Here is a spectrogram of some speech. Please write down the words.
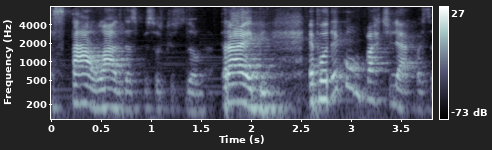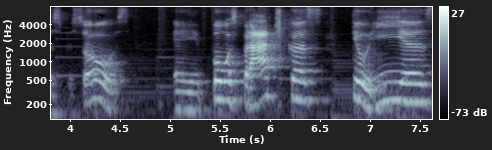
estar ao lado das pessoas que estudam na Tribe, é poder compartilhar com essas pessoas é, boas práticas, teorias,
